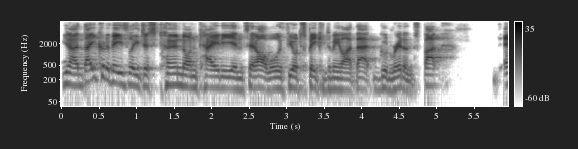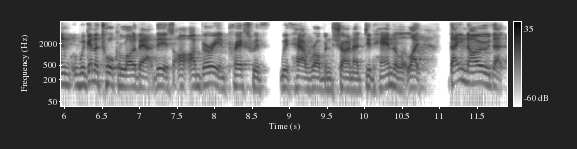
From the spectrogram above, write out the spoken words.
you know, they could have easily just turned on Katie and said, "Oh, well, if you're speaking to me like that, good riddance." But and we're going to talk a lot about this. I'm very impressed with with how Rob and Shona did handle it. Like they know that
